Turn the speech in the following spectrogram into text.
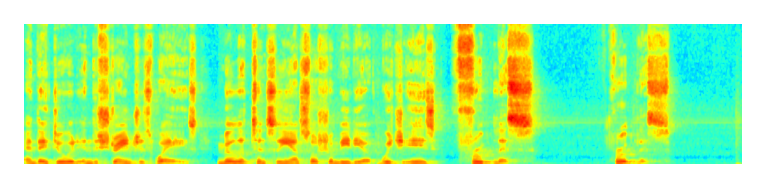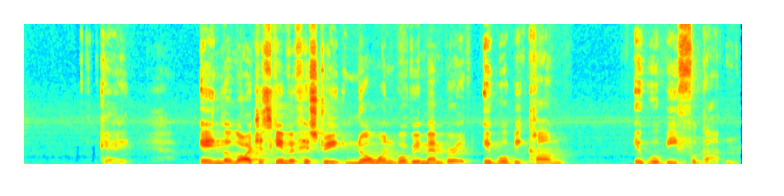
and they do it in the strangest ways, militantly on social media, which is fruitless. Fruitless. Okay? In the largest game of history, no one will remember it. It will become, it will be forgotten,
